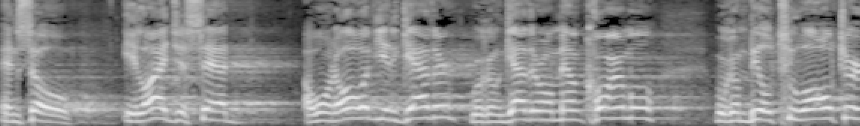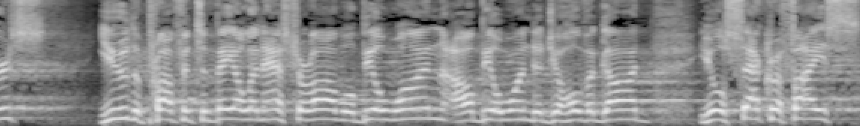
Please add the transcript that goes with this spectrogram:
And so Elijah said, I want all of you to gather. We're going to gather on Mount Carmel. We're going to build two altars. You, the prophets of Baal and Ashtaroth, will build one. I'll build one to Jehovah God. You'll sacrifice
